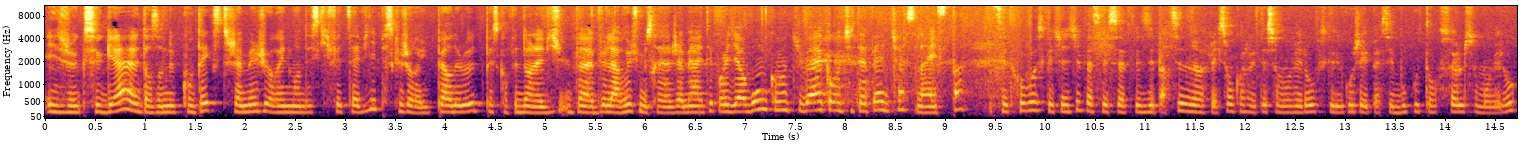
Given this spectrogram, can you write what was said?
Et je, ce gars, dans un autre contexte, jamais je lui aurais demandé ce qu'il fait de sa vie parce que j'aurais eu peur de l'autre. Parce qu'en fait, dans la, vie, dans la, rue, je me serais jamais arrêtée pour lui dire Bon, comment tu vas Comment tu t'appelles Tu vois, ça n'arrive pas. C'est trop beau ce que tu dis parce que ça faisait partie de mes réflexions quand j'étais sur mon vélo, parce que du coup j'avais passé beaucoup de temps seule sur mon vélo.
